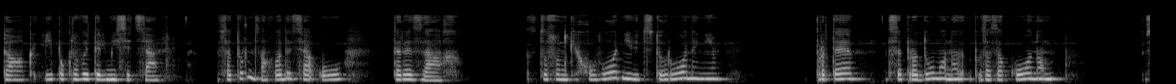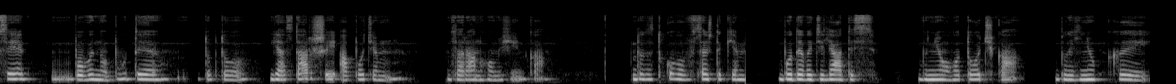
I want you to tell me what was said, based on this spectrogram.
Так, і покровитель місяця Сатурн знаходиться у Терезах. Стосунки холодні, відсторонені, проте все продумано за законом, все як повинно бути. Тобто я старший, а потім за рангом жінка. Додатково все ж таки буде виділятись в нього точка близнюки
